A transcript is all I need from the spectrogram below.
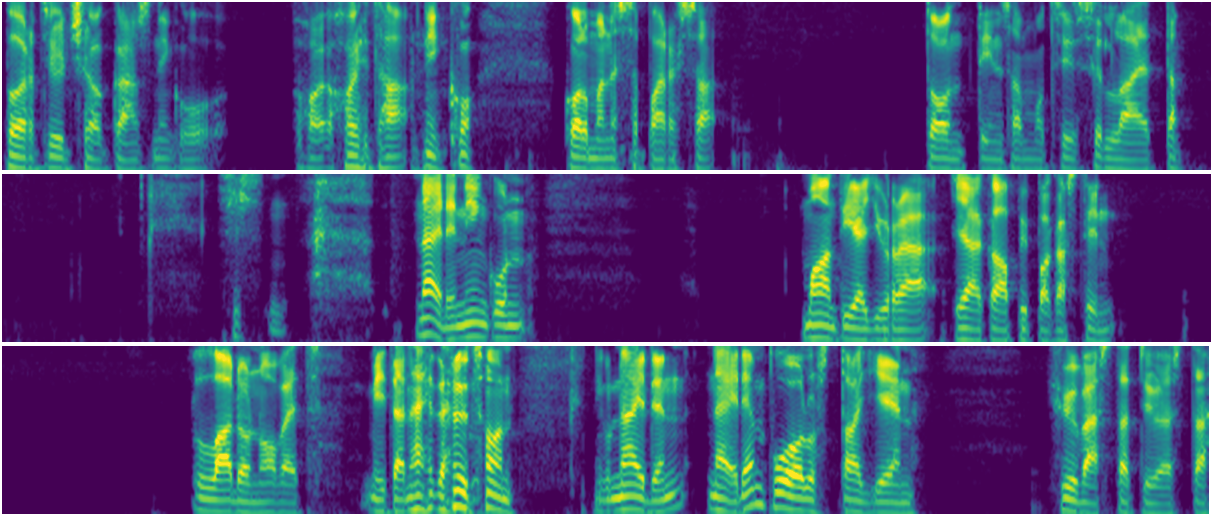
Bertuccio kanssa niin kuin, ho- hoitaa niin kuin, kolmannessa parissa tonttinsa, mutta siis sillä lailla, että siis näiden niin kuin, maantiejyrä, jääkaappipakastin ladonovet, mitä näitä nyt on, niin kuin näiden, näiden puolustajien hyvästä työstä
